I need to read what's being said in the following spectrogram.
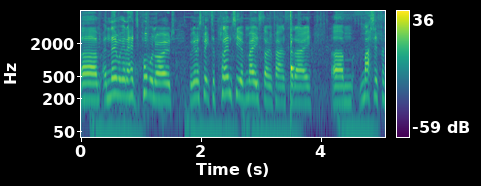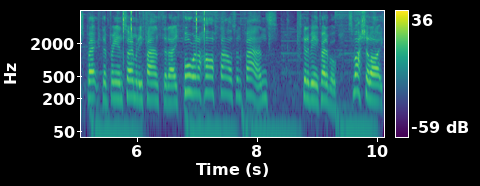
Um, and then we're going to head to Portman Road. We're going to speak to plenty of Maidstone fans today. Um, massive respect. They're bringing so many fans today. Four and a half thousand fans. It's going to be incredible. Smash a like,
